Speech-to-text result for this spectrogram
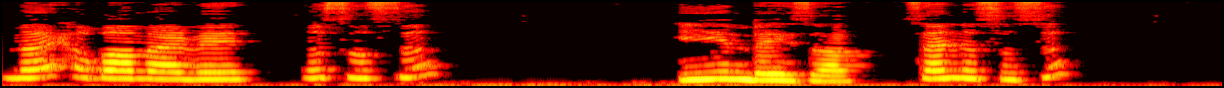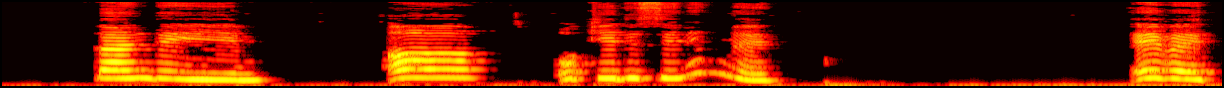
Merhaba Merve, nasılsın? İyiyim Beyza, sen nasılsın? Ben de iyiyim. Aa, o kedi senin mi? Evet.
